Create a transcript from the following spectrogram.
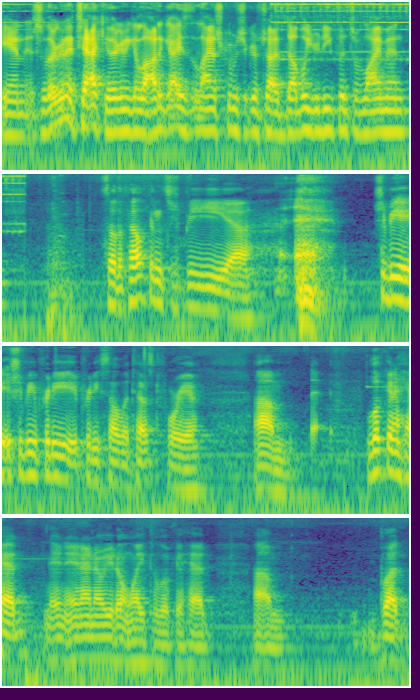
and so they're going to attack you. They're going to get a lot of guys at the line of scrimmage. They're going to try to double your defensive linemen. So the Falcons should be uh, should be it should be a pretty pretty solid test for you. Um, looking ahead, and, and, I know you don't like to look ahead, um, but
